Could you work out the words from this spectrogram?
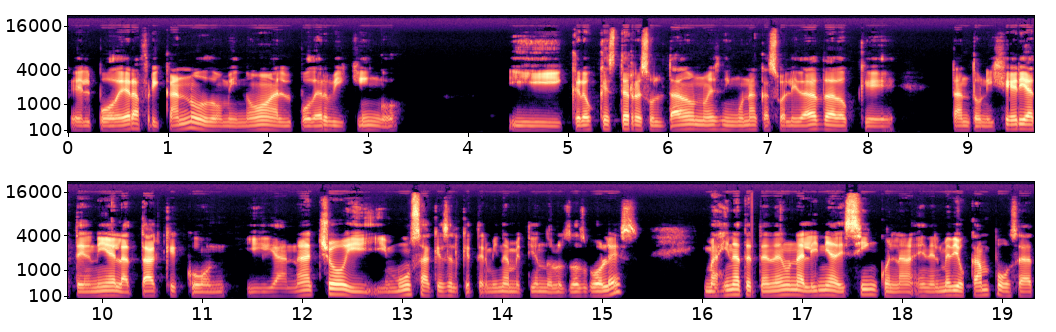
El poder africano dominó al poder vikingo. Y creo que este resultado no es ninguna casualidad, dado que tanto Nigeria tenía el ataque con y a Nacho y, Musa, que es el que termina metiendo los dos goles. Imagínate tener una línea de cinco en, la, en el medio campo, o sea,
